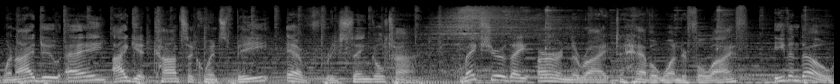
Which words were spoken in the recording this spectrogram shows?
when I do A, I get consequence B every single time. Make sure they earn the right to have a wonderful life, even though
